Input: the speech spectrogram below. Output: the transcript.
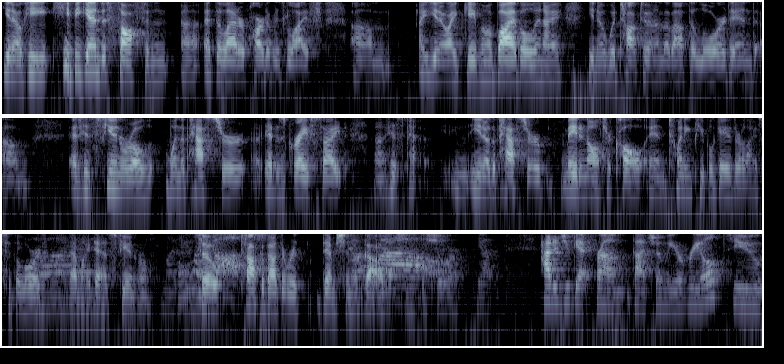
you know, he, he began to soften uh, at the latter part of his life. Um, I, you know, I gave him a Bible and I, you know, would talk to him about the Lord. And um, at his funeral, when the pastor at his gravesite, uh, his you know, the pastor made an altar call and 20 people gave their lives to the Lord oh at my dad's funeral. My so talk about the redemption God's of God. Redemption for sure. Yeah. How did you get from God show me you're real to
